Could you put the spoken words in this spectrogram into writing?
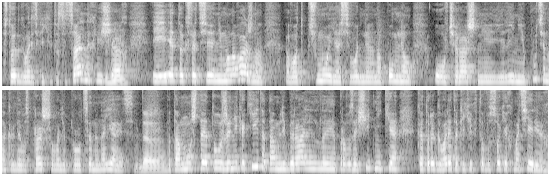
стоит говорить о каких-то социальных вещах. И это, кстати, немаловажно. Вот почему я сегодня напомнил о вчерашней линии Путина, когда его спрашивали про цены на яйца. Да, да. Потому что это уже не какие-то там либеральные правозащитники, которые говорят о каких-то высоких материях.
